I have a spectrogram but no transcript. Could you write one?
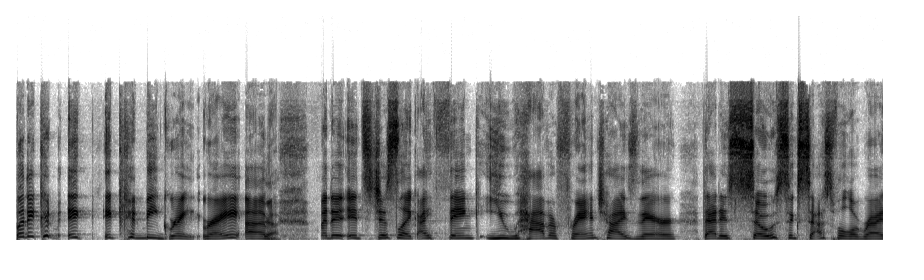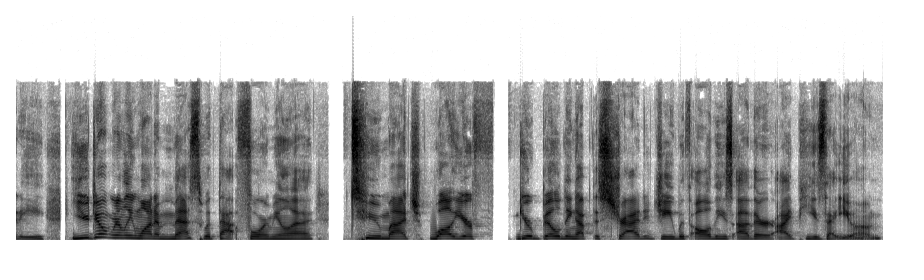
but it could it, it could be great right um Yeah. but it, it's just like i think you have a franchise there that is so successful already you don't really want to mess with that formula too much while you're you're building up the strategy with all these other ips that you own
